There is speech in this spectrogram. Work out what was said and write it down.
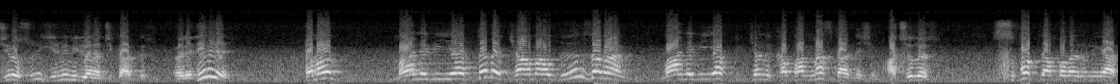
Cirosunu 20 milyona çıkartır. Öyle değil midir? Tamam. Maneviyatta da kam aldığın zaman maneviyat dükkanı kapanmaz kardeşim. Açılır. Spot lambalarını yak.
